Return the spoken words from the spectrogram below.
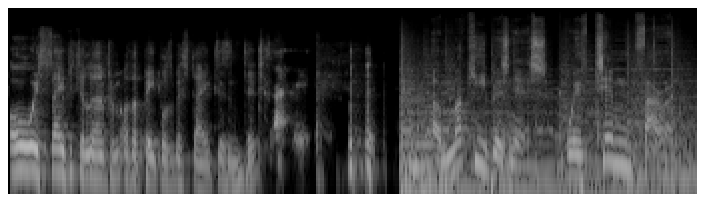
Always safer to learn from other people's mistakes, isn't it? Exactly. a Mucky Business with Tim Farron.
